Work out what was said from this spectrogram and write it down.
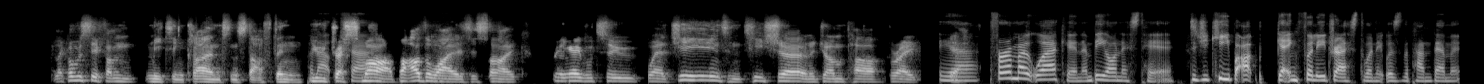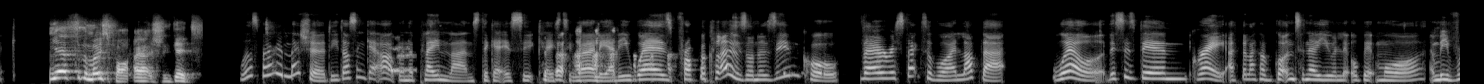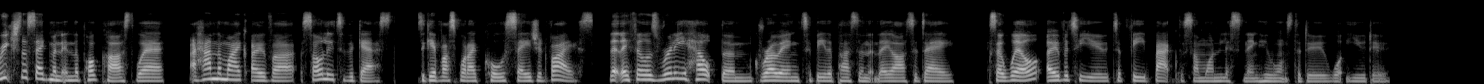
Like, obviously, if I'm meeting clients and stuff, then Pull you out the dress smart. But otherwise, it's like being able to wear jeans and t shirt and a jumper. Great. Yeah. Yeah. For remote working, and be honest here, did you keep up getting fully dressed when it was the pandemic? Yeah, for the most part, I actually did. Will's very measured. He doesn't get up when the plane lands to get his suitcase too early and he wears proper clothes on a Zoom call. Very respectable. I love that. Will, this has been great. I feel like I've gotten to know you a little bit more. And we've reached the segment in the podcast where I hand the mic over solely to the guest to give us what I call sage advice that they feel has really helped them growing to be the person that they are today. So, Will, over to you to feed back to someone listening who wants to do what you do.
